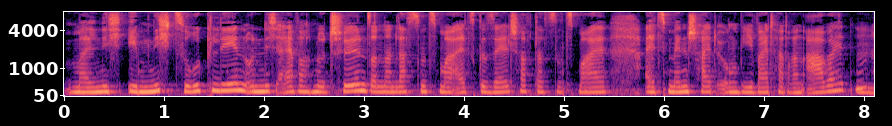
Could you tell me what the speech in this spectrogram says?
mal nicht eben nicht zurücklehnen und nicht einfach nur chillen, sondern lasst uns mal als Gesellschaft, lasst uns mal als Menschheit irgendwie weiter dran arbeiten mhm.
